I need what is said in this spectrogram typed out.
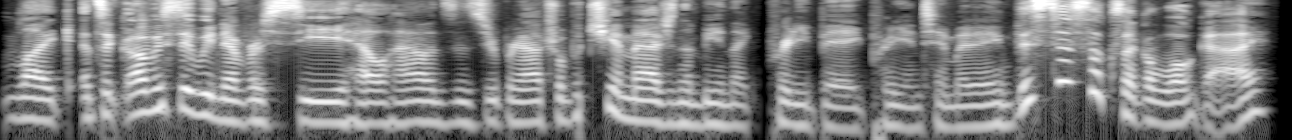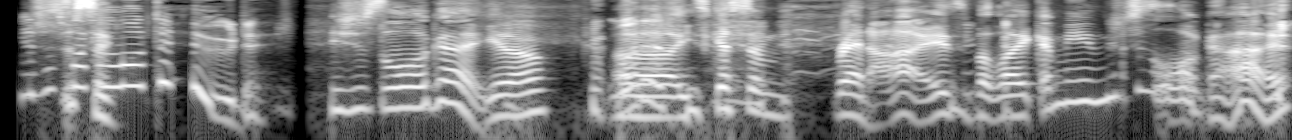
like it's like obviously we never see hellhounds in Supernatural, but you imagine them being like pretty big, pretty intimidating. This just looks like a little guy. He's just, just like, a little dude. He's just a little guy, you know. Uh, if- he's got some red eyes, but like I mean, he's just a little guy.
